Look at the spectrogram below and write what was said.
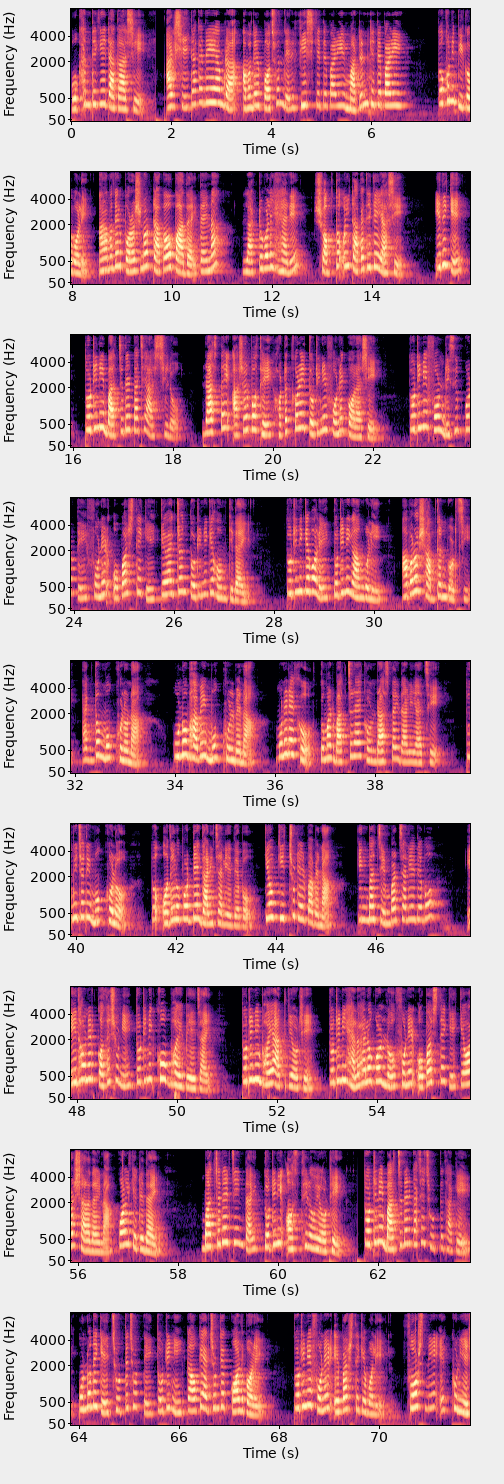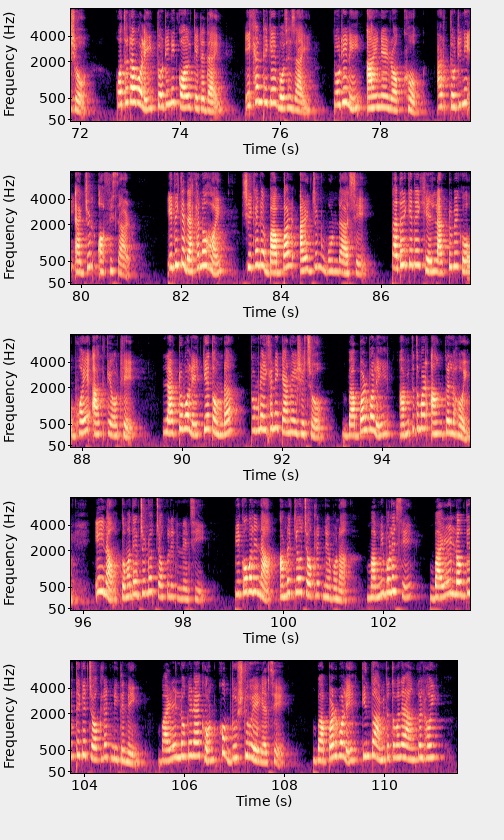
ওখান থেকেই টাকা আসে। আর সেই টাকা দিয়ে আমরা আমাদের পছন্দের ফিশ খেতে পারি, মাটন খেতে পারি তখনই পিকো বলে, আর আমাদের পড়াশোনার টাকাও পা দেয়, তাই না? লাট্টু বলে হ্যাঁ রে, সব তো ওই টাকা থেকেই আসে। এদিকে তটিনী বাচ্চাদের কাছে আসছিল। রাস্তায় আসার পথে হঠাৎ করেই তটিনীর ফোনে কল আসে। তটিনী ফোন রিসিভ করতেই ফোনের ওপাশ থেকে কেউ একজন তটিনীকে হুমকি দেয়। তটিনীকে বলে, তটিনী গাঙ্গুলি, আবারও সাবধান করছি, একদম মুখ খুলো না। কোনোভাবেই মুখ খুলবে না। মনে রেখো, তোমার বাচ্চারা এখন রাস্তায় দাঁড়িয়ে আছে। তুমি যদি মুখ খোলো, তো ওদের ওপর দিয়ে গাড়ি চালিয়ে দেব। কেউ কিচ্ছু টের পাবে না, কিংবা চেম্বার চালিয়ে দেব। এই ধরনের কথা শুনে তটিনী খুব ভয় পেয়ে যায়। তটিনী ভয়ে আটকে ওঠে। তটিনী হ্যালো হ্যালো করল ফোনের ওপাশ থেকে কেউ আর সাড়া দেয় না, কল কেটে দেয়। বাচ্চাদের চিন্তায় তটিনী অস্থির হয়ে ওঠে। তটিনী বাচ্চাদের কাছে ছুটতে থাকে। অন্যদিকে ছুটতে ছুটতেই তটিনী কাউকে একজনকে কল করে। তটিনী ফোনের এপাশ থেকে বলে ফোর্স নিয়ে এক্ষুনি এসো। কথাটা বলেই তটিনী কল কেটে দেয়। এখান থেকে বোঝা যায়, তটিনী আইনের রক্ষক আর তটিনী একজন অফিসার এদিকে দেখানো হয়, সেখানে বাব্বার আরেকজন গুন্ডা আসে। তাদেরকে দেখে লাট্টু বেকো ভয়ে আতকে ওঠে। লাট্টু বলে, কে তোমরা? তোমরা এখানে কেন এসেছ? বাব্বার বলে, আমি তো তোমার আঙ্কেল হই। এই নাও, তোমাদের জন্য চকলেট এনেছি। পিকো বলে, না, আমরা কেউ চকলেট নেব না। মাম্মি বলেছে বাইরের লোকদের থেকে চকলেট নিতে নেই। বাইরের লোকেরা এখন খুব দুষ্টু হয়ে গেছে। বাব্বার বলে, কিন্তু আমি তো তোমাদের আঙ্কেল হই।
